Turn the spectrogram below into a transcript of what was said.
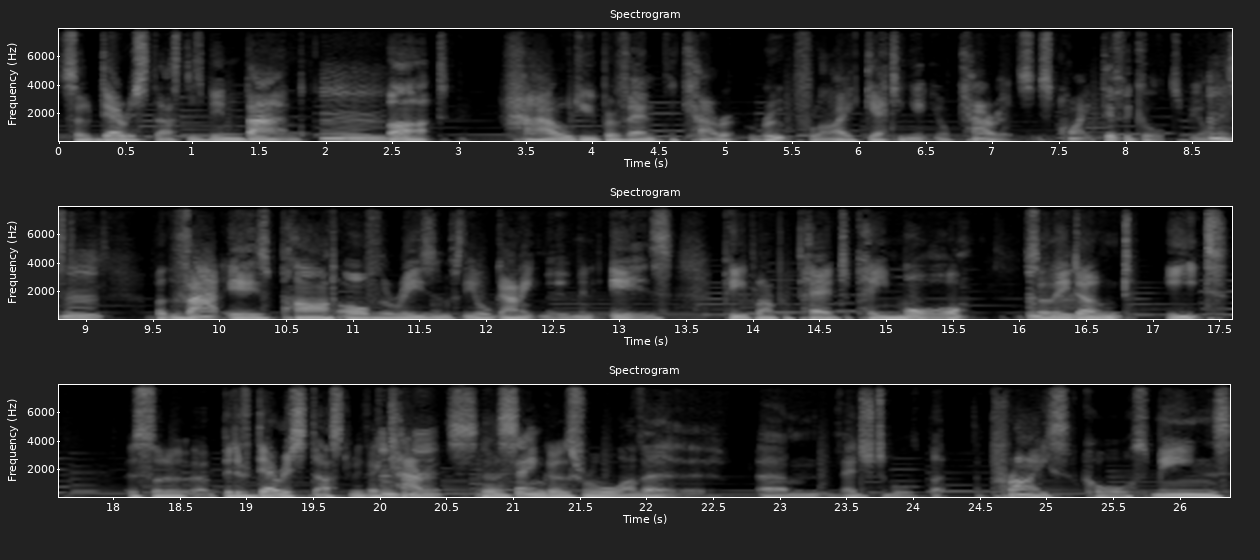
So derris dust has been banned. Mm. But how do you prevent the carrot root fly getting at your carrots? It's quite difficult, to be honest. Mhm. But that is part of the reason for the organic movement is people are prepared to pay more so they Mhm. don't eat a sort of a bit of derris dust with their Mhm. carrots. And the same goes for all other um, vegetables. But the price, of course, means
